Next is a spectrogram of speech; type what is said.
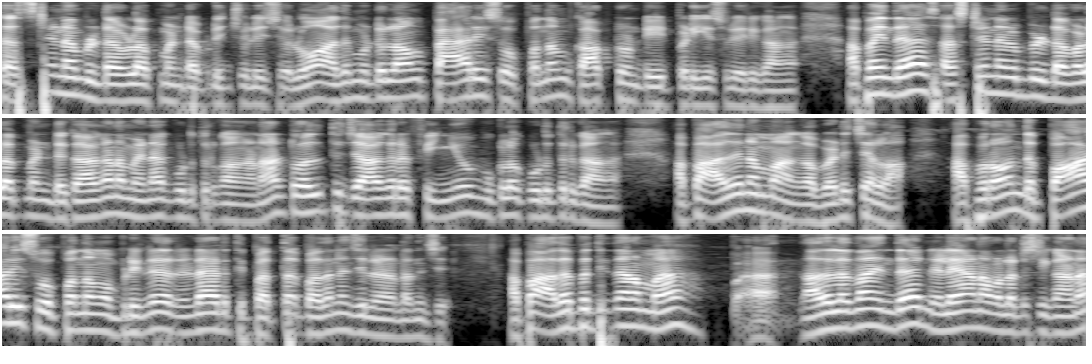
சஸ்டைனபிள் டெவலப்மெண்ட் அப்படின்னு சொல்லி சொல்லுவோம். அது மட்டும் இல்லாமல் பாரிஸ் ஒப்பந்தம் காப் டுவெண்ட்டி எயிட் படிக்க சொல்லியிருக்காங்க. அப்போ இந்த சஸ்டைனபிள் டெவலப்மெண்ட்டுக்காக நம்ம என்ன கொடுத்துருக்காங்கன்னா டுவெல்த் ஜாகிரஃபிங்கும் புக்கில் கொடுத்துருக்காங்க. அப்போ அது நம்ம அங்கே படிச்சிடலாம். அப்புறம் இந்த பாரிஸ் ஒப்பந்தம் அப்படின்ற ரெண்டாயிரத்தி பத்து பதினஞ்சில் நடந்துச்சு. அப்போ அதை பற்றி தான் நம்ம அதில் தான் இந்த நிலையான வளர்ச்சிக்கான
